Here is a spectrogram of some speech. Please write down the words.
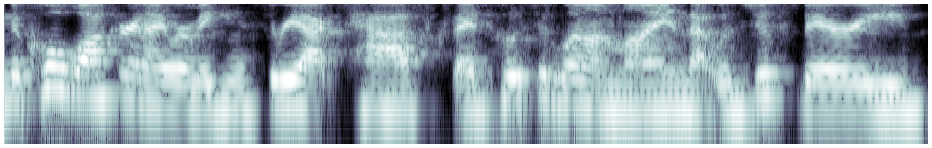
Nicole Walker and I were making three act tasks. I had posted one online that was just very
